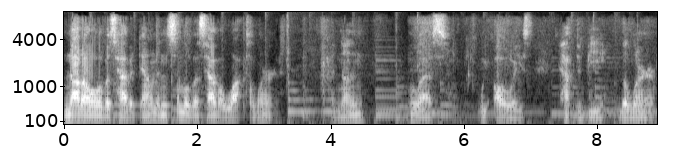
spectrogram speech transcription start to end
Not all of us have it down, and some of us have a lot to learn. But nonetheless, we always have to be the learner.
